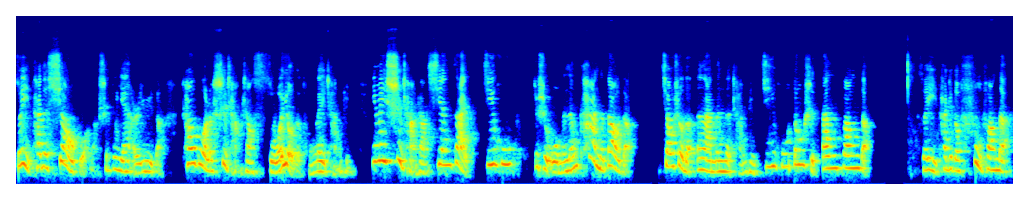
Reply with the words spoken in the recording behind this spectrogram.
所以它的效果呢是不言而喻的，超过了市场上所有的同类产品，因为市场上现在几乎。就是我们能看得到的销售的 NMN 的产品几乎都是单方的，所以它这个复方的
